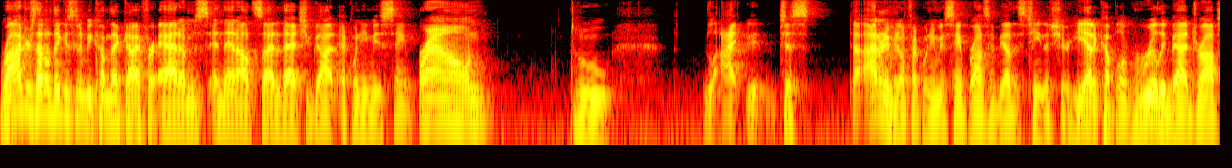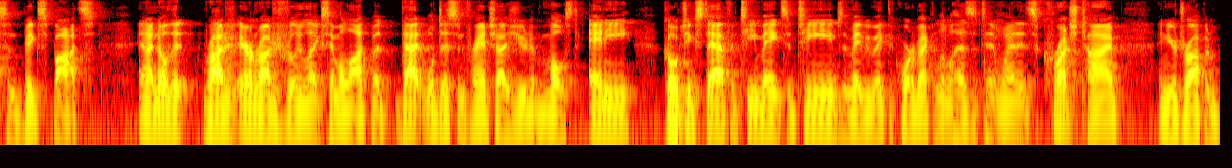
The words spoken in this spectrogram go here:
Rodgers, I don't think is going to become that guy for Adams. And then outside of that, you've got Equanimeous St. Brown, who I just I don't even know if Equanimeous St. Brown's going to be on this team this year. He had a couple of really bad drops in big spots. And I know that Rodgers, Aaron Rodgers really likes him a lot, but that will disenfranchise you to most any coaching staff and teammates and teams and maybe make the quarterback a little hesitant when it's crunch time and you're dropping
